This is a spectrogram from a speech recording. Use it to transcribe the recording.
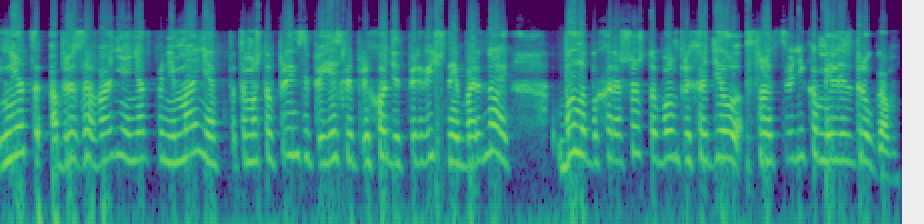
нет образования, нет понимания, потому что, в принципе, если приходит первичный больной, было бы хорошо, чтобы он приходил с родственником или с другом.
